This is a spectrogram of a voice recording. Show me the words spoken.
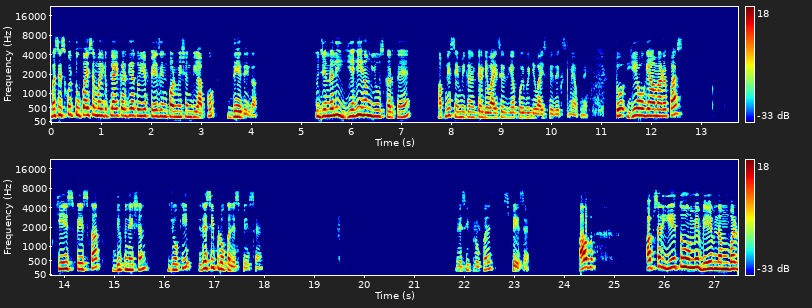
बस इसको टू पाई से मल्टीप्लाई कर दिया तो ये फ़ेज़ इंफॉर्मेशन भी आपको दे देगा। तो जनरली यही हम यूज़ करते हैं अपने सेमीकंडक्टर डिवाइसेस या कोई भी डिवाइस फिजिक्स में अपने। तो ये हो गया हमारे पास के स्पेस का डिफिनेशन जो कि रेसिप्रोकल स्पेस है। रेसिप्रोकल स्पेस है। अब अब सर ये तो हमें वेव नंबर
